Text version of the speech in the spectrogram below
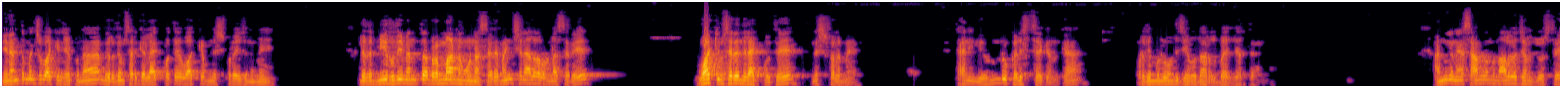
నేను ఎంత మంచి వాక్యం చెప్పినా మీ హృదయం సరిగ్గా లేకపోతే వాక్యం నిష్ప్రయోజనమే. లేదా మీ హృదయం ఎంత బ్రహ్మాండంగా ఉన్నా సరే మంచి నేలలు ఉన్నా సరే వాక్యం సరైనది లేకపోతే నిష్ఫలమే. కానీ ఈ రెండు కలిస్తే కనుక హృదయంలో ఉండి జీవధారలు బయలుదేరుతాయి. అందుకనే సామెత నాలుగో జనం చూస్తే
